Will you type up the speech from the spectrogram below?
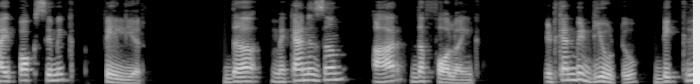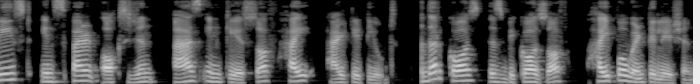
hypoxemic failure. The mechanism are the following. It can be due to decreased inspired oxygen as in case of high altitudes Other cause is because of hypoventilation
